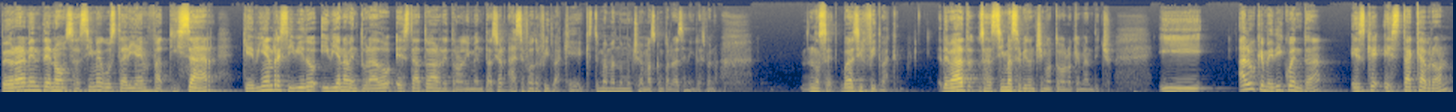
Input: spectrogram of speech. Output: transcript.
pero realmente no, o sea, sí me gustaría enfatizar que bien recibido y bien aventurado está toda la retroalimentación. Ah, ese fue otro feedback, que, estoy mamando mucho de más con palabras en inglés. Bueno, no sé, voy a decir feedback. De verdad, o sea, sí me ha servido un chingo todo lo que me han dicho. Y algo que me di cuenta es que está cabrón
